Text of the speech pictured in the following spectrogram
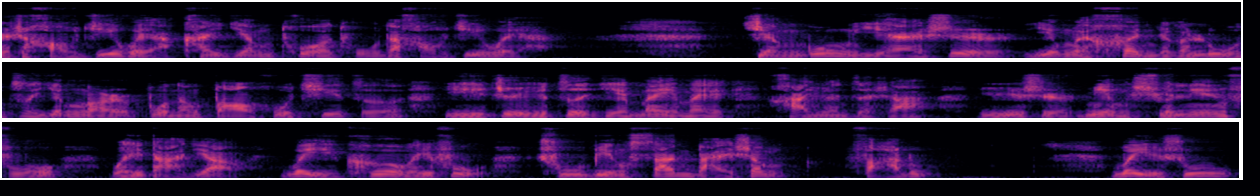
这是好机会啊，开疆拓土的好机会啊！景公也是因为恨这个陆子婴儿不能保护妻子，以至于自己妹妹含冤自杀，于是命荀林甫为大将，魏科为副，出兵三百胜伐陆。魏书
